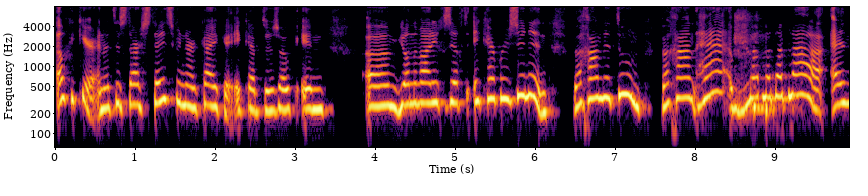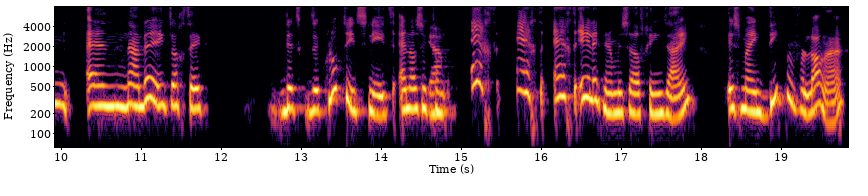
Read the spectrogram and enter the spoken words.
elke keer. En het is daar steeds weer naar kijken. Ik heb dus ook in um, januari gezegd: Ik heb er zin in. We gaan dit doen. We gaan, hè, bla bla bla bla. En, en na een week dacht ik: dit, dit klopt iets niet. En als ik dan echt, echt, echt eerlijk naar mezelf ging zijn, is mijn diepe verlangen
